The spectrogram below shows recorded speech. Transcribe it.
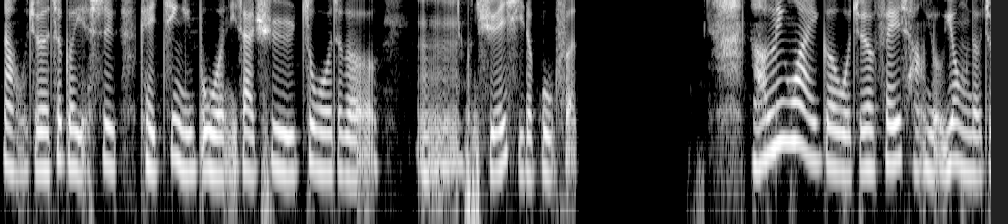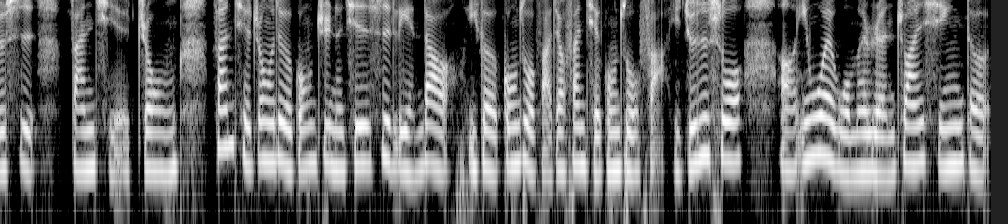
那我觉得这个也是可以进一步你再去做这个嗯学习的部分。然后另外一个我觉得非常有用的就是番茄钟。番茄钟的这个工具呢，其实是连到一个工作法叫番茄工作法。也就是说，呃，因为我们人专心的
